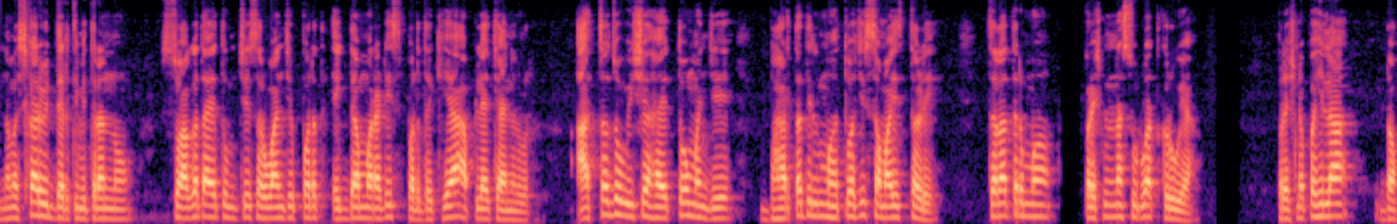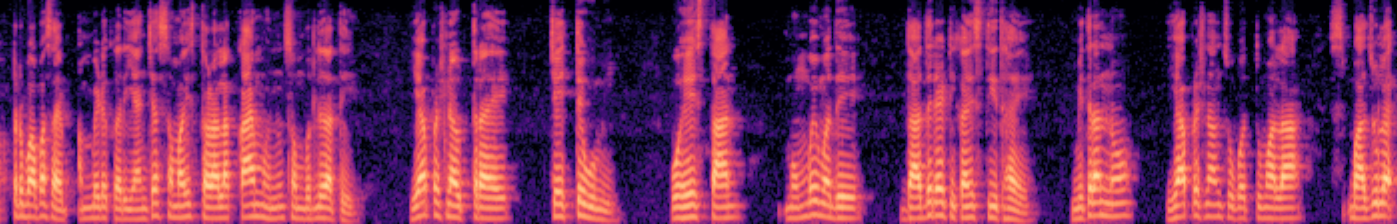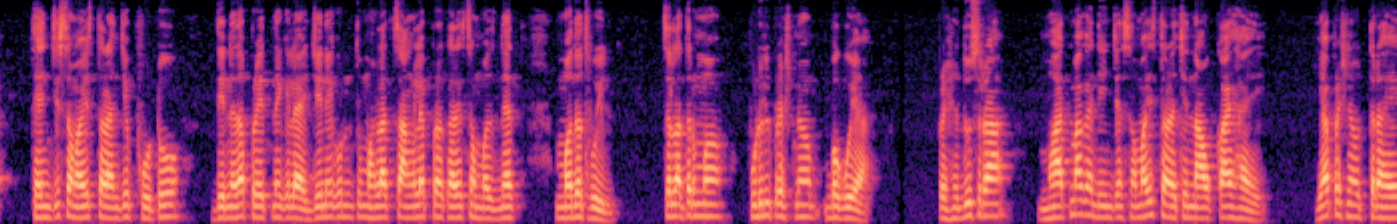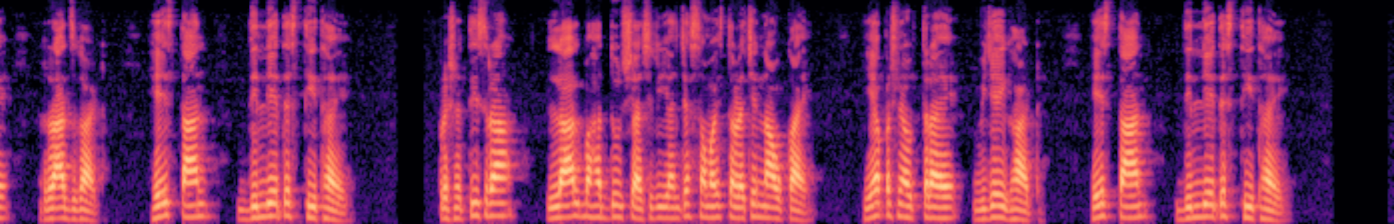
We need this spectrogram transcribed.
नमस्कार विद्यार्थी मित्रांनो स्वागत आहे तुमचे सर्वांचे परत एकदा मराठी स्पर्धक ह्या आपल्या चॅनलवर. आजचा जो विषय आहे तो म्हणजे भारतातील महत्त्वाची समाधीस्थळे चला तर मग प्रश्नांना सुरुवात करूया. प्रश्न पहिला डॉक्टर बाबासाहेब आंबेडकर यांच्या समाधीस्थळाला काय म्हणून संबोधले जाते? या प्रश्नाचे उत्तर आहे चैत्यभूमी. व हे स्थान मुंबईमध्ये दादर या ठिकाणी स्थित आहे. मित्रांनो ह्या प्रश्नांसोबत तुम्हाला बाजूला त्यांचे समाधीस्थळांचे फोटो देण्याचा प्रयत्न केला आहे. जेणेकरून तुम्हाला चांगल्या प्रकारे समजण्यात मदत होईल. चला तर मग पुढील प्रश्न बघूया. प्रश्न दुसरा महात्मा गांधींच्या समाधीस्थळाचे नाव काय आहे? या प्रश्नाचे उत्तर आहे राजघाट. हे स्थान दिल्ली येथे स्थित आहे. प्रश्न तिसरा लाल बहादूर शास्त्री यांच्या समाधीस्थळाचे नाव काय? या प्रश्नाचे उत्तर आहे विजय घाट हे स्थान दिल्ली येथे स्थित आहे.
